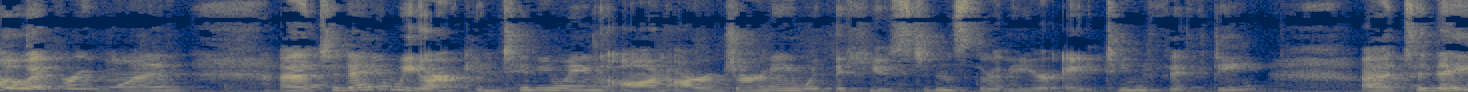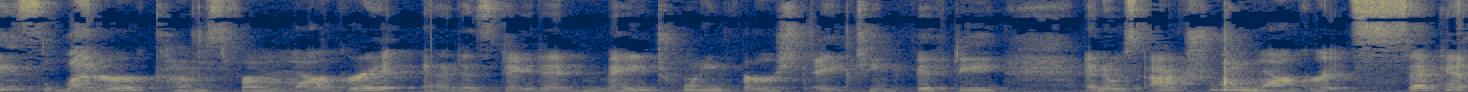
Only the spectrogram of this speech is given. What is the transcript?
Hello everyone. Uh, today we are continuing on our journey with the Houstons through the year 1850. Uh, today's letter comes from Margaret and it is dated May 21st, 1850 and it was actually Margaret's second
